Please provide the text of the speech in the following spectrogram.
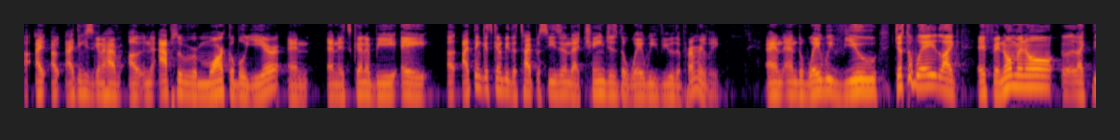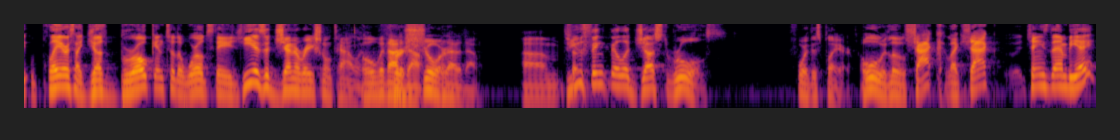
I, I I think he's going to have a, an absolutely remarkable year, and and it's going to be a. Uh, I think it's going to be the type of season that changes the way we view the Premier League, and and the way we view just the way like a phenomenal uh, like the players like just broke into the world stage. He is a generational talent. oh, without for a doubt, sure. without a doubt. Um, Do you think they'll adjust rules for this player? oh, a little Shaq, like Shaq changed the NBA.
